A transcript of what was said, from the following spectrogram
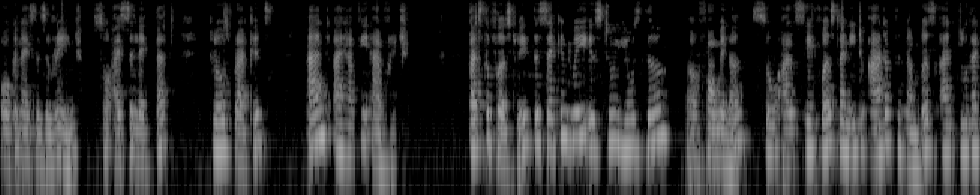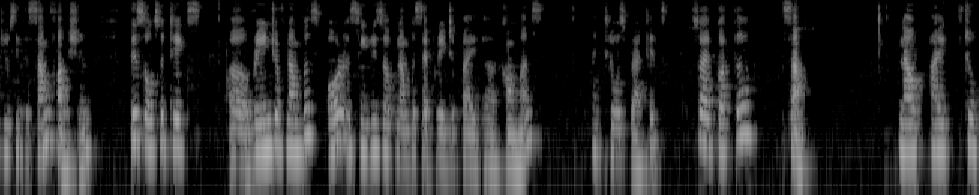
organized as a range. So I select that, close brackets, and I have the average. That's the first way. The second way is to use the uh, formula. So I'll say first I need to add up the numbers. I'll do that using the sum function. This also takes a range of numbers or a series of numbers separated by uh, commas and close brackets. So I've got the sum. Now I to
